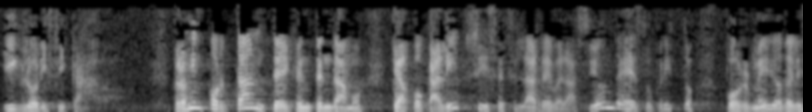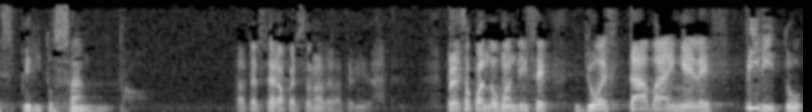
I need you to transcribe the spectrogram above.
y glorificado. Pero es importante que entendamos que Apocalipsis es la revelación de Jesucristo por medio del Espíritu Santo, la tercera persona de la Trinidad. Por eso cuando Juan dice, yo estaba en el Espíritu,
